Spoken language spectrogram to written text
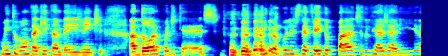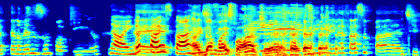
Muito bom estar aqui também, gente. Adoro podcast. Muito orgulho de ter feito parte do Viajaria, pelo menos um pouquinho. Não, ainda é... faz parte. Ainda faz parte, sim, é. Sim, ainda faço parte.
